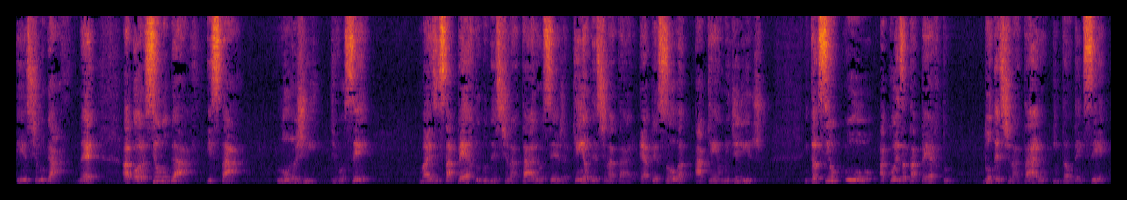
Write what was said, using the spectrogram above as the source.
este lugar, né? Agora, se o lugar está longe de você, mas está perto do destinatário, ou seja, quem é o destinatário? É a pessoa a quem eu me dirijo. Então, se o, o a coisa está perto do destinatário, então tem que ser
